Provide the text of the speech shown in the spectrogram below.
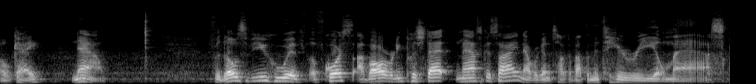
Okay? Now, for those of you who have, of course, I've already pushed that mask aside. Now we're going to talk about the material mask.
